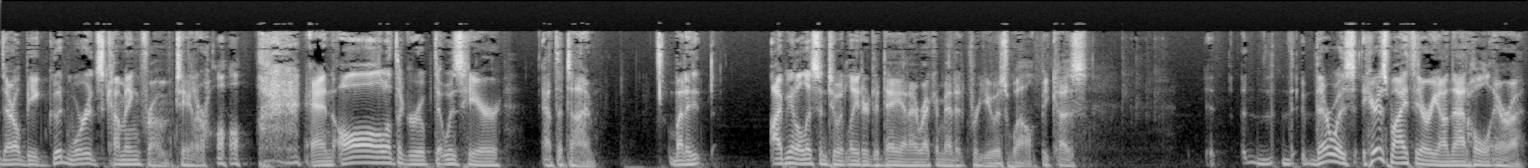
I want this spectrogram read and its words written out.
there'll be good words coming from Taylor Hall and all of the group that was here at the time. But it, I'm going to listen to it later today, and I recommend it for you as well because there was. Here's my theory on that whole era.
